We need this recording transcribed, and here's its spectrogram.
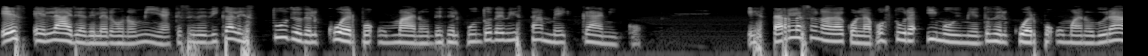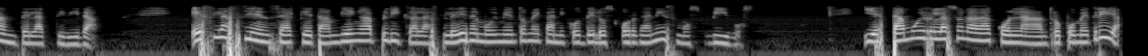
es el área de la ergonomía que se dedica al estudio del cuerpo humano desde el punto de vista mecánico está relacionada con la postura y movimientos del cuerpo humano durante la actividad. Es la ciencia que también aplica las leyes del movimiento mecánico de los organismos vivos y está muy relacionada con la antropometría,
